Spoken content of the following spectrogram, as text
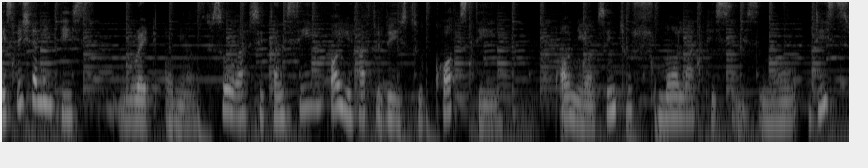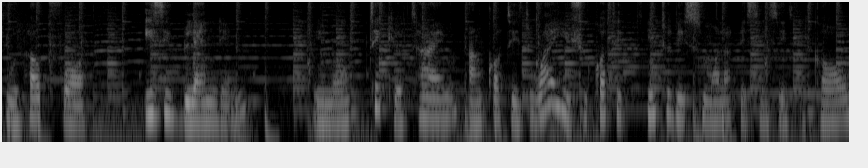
especially these red onions. So as you can see all you have to do is to cut the onions into smaller pieces you know. This will help for easy blending you know. Take your time and cut it. Why you should cut it into these smaller pieces is because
